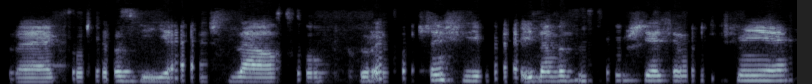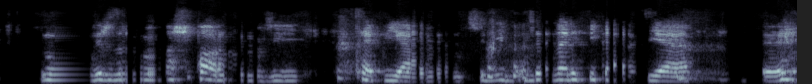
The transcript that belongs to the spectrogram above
które chcą się rozwijać, dla osób, które są szczęśliwe i nawet ze swoim przyjacielem się śmieje, mówisz, zrobimy paszporty ludzi Happy Island, czyli weryfikacja y,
